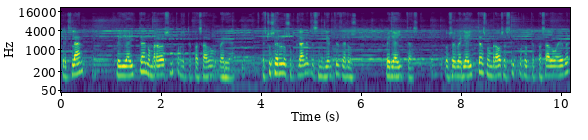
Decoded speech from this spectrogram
El clan Beriaita, nombrado así por su antepasado Beria. Estos eran los subclanes descendientes de los Beriaitas. Los Eberiaitas, nombrados así por su antepasado Eber.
